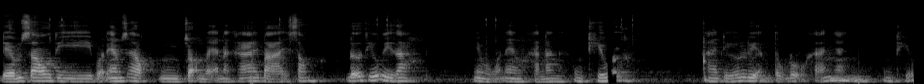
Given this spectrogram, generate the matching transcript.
Để hôm sau thì bọn em sẽ học trọn vẹn được hai bài xong, đỡ thiếu thời gian. Nhưng mà bọn em khả năng không thiếu. Hai đứa luyện tốc độ khá nhanh, không thiếu.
